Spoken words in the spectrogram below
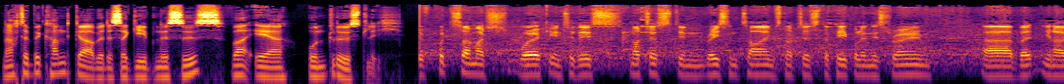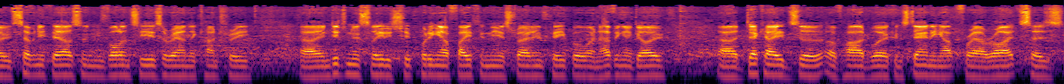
Nach der Bekanntgabe des Ergebnisses war er untröstlich. We've put so much work into this, not just in recent times, not just the people in this room, uh, but you know, 70,000 volunteers around the country, uh, Indigenous leadership, putting our faith in the Australian people and having a go. Uh, decades of, of, hard work and standing up for our rights as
